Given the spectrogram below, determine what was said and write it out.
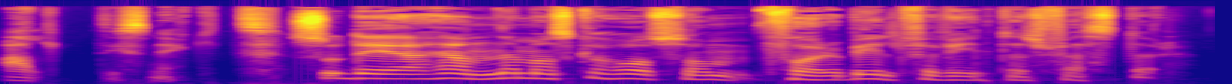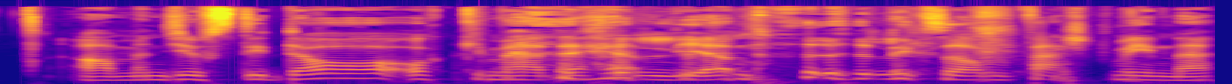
Alltid snyggt. Så det är henne man ska ha som förebild för vintersfester. Ja men just idag och med helgen i liksom färskt minne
